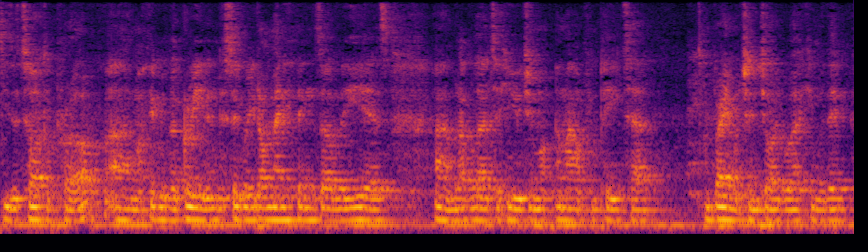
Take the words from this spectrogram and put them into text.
he's a total pro. Um, I think we've agreed and disagreed on many things over the years, um, but I've learnt a huge am amount from Peter. I very much enjoyed working with him,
